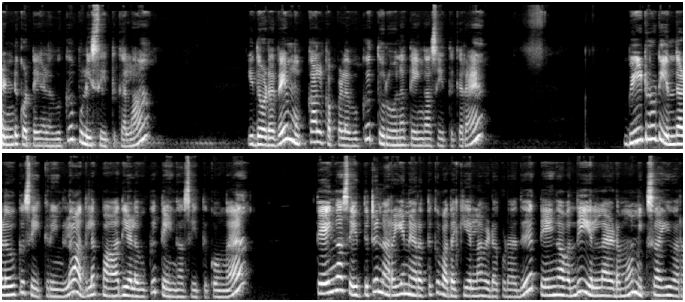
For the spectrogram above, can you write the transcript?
ரெண்டு கொட்டை அளவுக்கு புளி சேர்த்துக்கலாம். இதோடவே முக்கால் கப் அளவுக்கு துருவன தேங்காய் சேர்த்துக்கிறேன். பீட்ரூட் எந்த அளவுக்கு சேர்க்குறீங்களோ அதில் பாதி அளவுக்கு தேங்காய் சேர்த்துக்கோங்க. தேங்காய் சேர்த்துட்டு நிறைய நேரத்துக்கு வதக்கியெல்லாம் விடக்கூடாது. தேங்காய் வந்து எல்லா இடமும் மிக்ஸ் ஆகி வர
